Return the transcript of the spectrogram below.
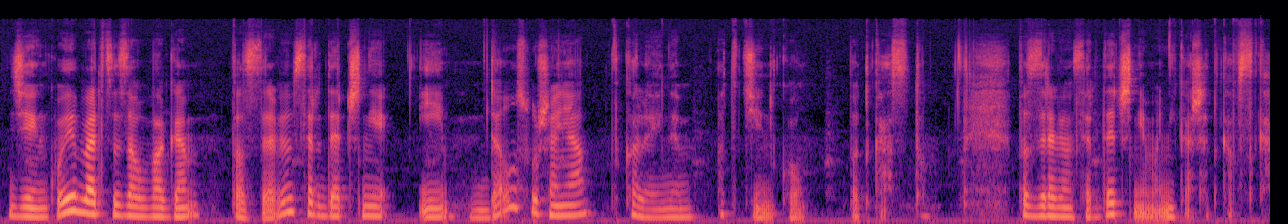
Dziękuję bardzo za uwagę. Pozdrawiam serdecznie i do usłyszenia w kolejnym odcinku podcastu. Pozdrawiam serdecznie, Monika Szetkowska.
